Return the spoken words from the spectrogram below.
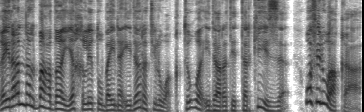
غير أن البعض يخلط بين إدارة الوقت وإدارة التركيز. وفي الواقع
